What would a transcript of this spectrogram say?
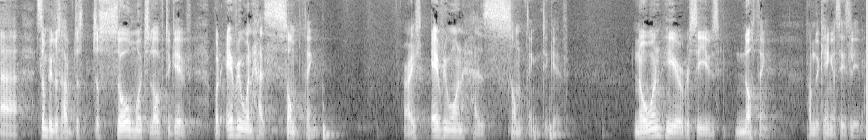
uh, some people just have just, just so much love to give, but everyone has something. Right? Everyone has something to give. No one here receives nothing from the king as he's leaving.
